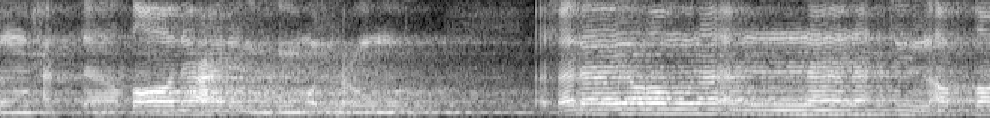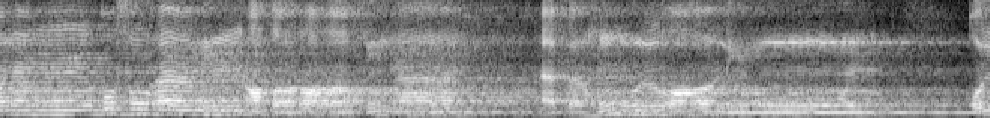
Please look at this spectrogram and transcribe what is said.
وآباءهم حتى طال عليهم العمر. أفلا يرون أنا نأتي الأرض ننقصها من أطرافها أفهم الغالبون. قل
